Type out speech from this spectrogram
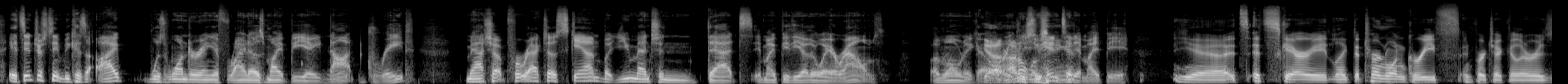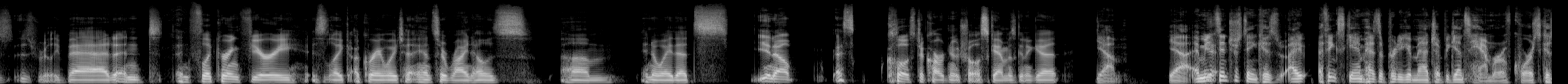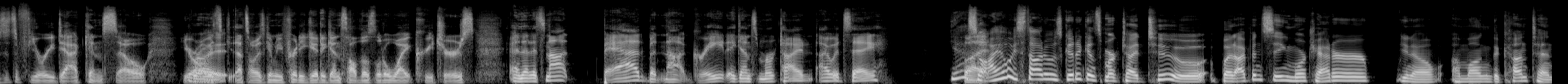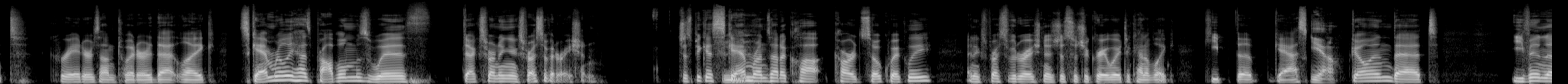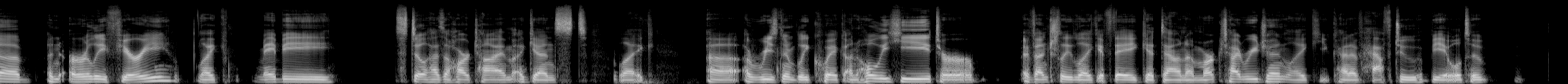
It's interesting because I was wondering if Rhinos might be a not great matchup for Rakdos Scam, but you mentioned that it might be the other way around a moment ago. Yeah, or I at least you hinted it. it might be. Yeah, it's it's scary. Like the turn one grief in particular is is really bad, and and flickering fury is like a great way to answer rhinos um, in a way that's you know as close to card neutral as scam is going to get. Yeah. Yeah. I mean, it's interesting because I, I think Scam has a pretty good matchup against Hammer, of course, because it's a Fury deck. And so you're always, that's always going to be pretty good against all those little white creatures. And then it's not bad, but not great against Murktide, I would say. Yeah, But- so I always thought it was good against Murktide too, but I've been seeing more chatter, you know, among the content creators on Twitter that like Scam really has problems with decks running expressive iteration. Just because Scam Mm. runs out of cla cards so quickly, and expressive iteration is just such a great way to kind of like keep the gas Yeah. going that even a an early Fury like maybe still has a hard time against like uh, a reasonably quick unholy heat or eventually like if they get down a Murktide Regent like you kind of have to be able to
